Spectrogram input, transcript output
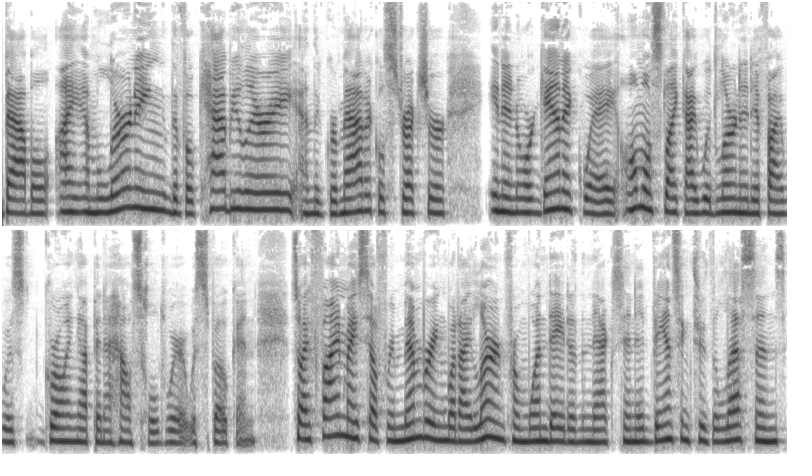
Babbel, I am learning the vocabulary and the grammatical structure in an organic way, almost like I would learn it if I was growing up in a household where it was spoken. So I find myself remembering what I learned from one day to the next and advancing through the lessons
